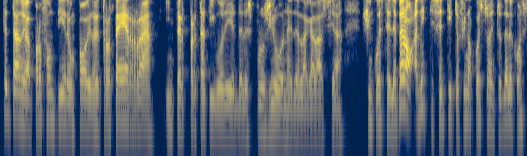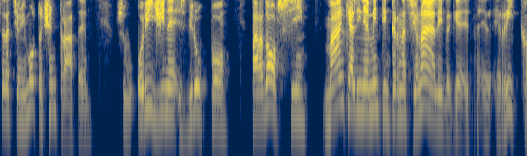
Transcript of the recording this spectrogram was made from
tentando di approfondire un po' il retroterra interpretativo di, dell'esplosione della galassia 5 Stelle. Però avete sentito fino a questo momento delle considerazioni molto centrate su origine, sviluppo, paradossi ma anche allineamenti internazionali, perché è ricco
